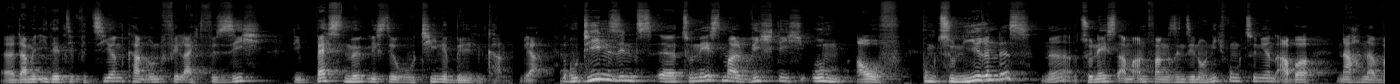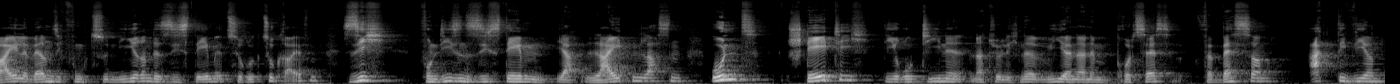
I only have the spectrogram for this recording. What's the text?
äh, damit identifizieren kann und vielleicht für sich die bestmöglichste Routine bilden kann. Ja, Routinen sind äh, zunächst mal wichtig, um auf funktionierendes. Ne? Zunächst am Anfang sind sie noch nicht funktionierend, aber nach einer Weile werden sie funktionierende Systeme zurückzugreifen, sich von diesen Systemen ja leiten lassen und stetig die Routine natürlich ne, wie in einem Prozess verbessern, aktivieren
